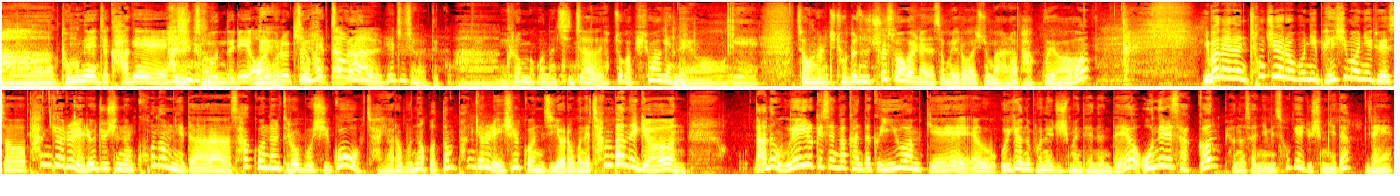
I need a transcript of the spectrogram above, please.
아, 동네 이제 가게 하시는 그렇죠. 분들이 네. 얼굴을 좀 기억했다가 협조를 해주셔야 될 것 같아요. 아, 예. 그런 거는 진짜 협조가 필요하겠네요. 예. 자, 오늘 이제 조든수 출소와 관련해서 뭐 여러 가지 좀 알아봤고요. 이번에는 청취 자 여러분이 배심원이 돼서 판결을 내려주시는 코너입니다. 사건을 들어보시고, 자, 여러분은 어떤 판결을 내실 건지, 여러분의 찬반 의견, 나는 왜 이렇게 생각한다 그 이유와 함께 의견을 보내주시면 되는데요. 오늘의 사건 변호사님이 소개해 주십니다. 네.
